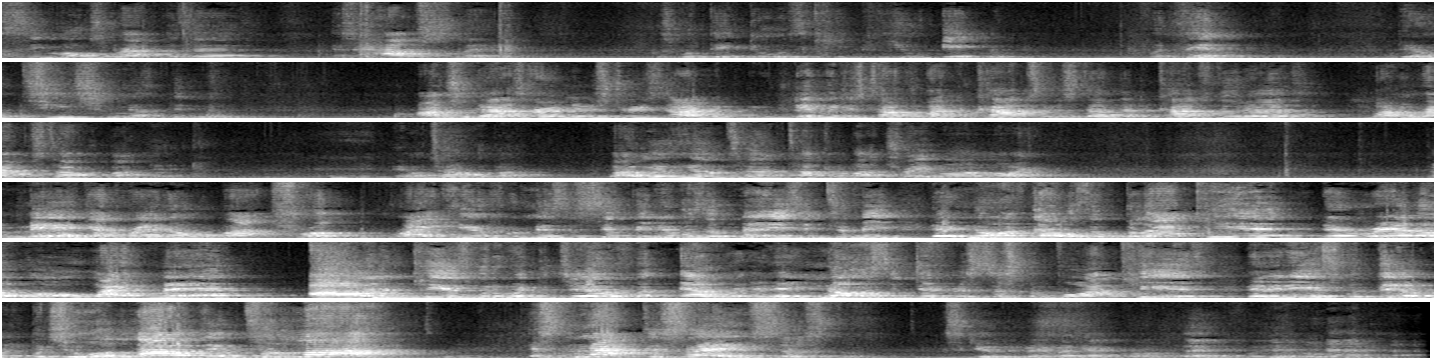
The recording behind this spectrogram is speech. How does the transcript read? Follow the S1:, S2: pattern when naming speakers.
S1: see most rappers as? House slaves. Because what they do is keep you ignorant. For them, they don't teach you nothing new. Aren't you guys hurting in the streets? Didn't we just talk about the cops and the stuff that the cops do to us? Why don't rappers talk about that? They don't talk about it. Why wouldn't we hear them talking about Trayvon Martin? A man got ran over by a truck right here from Mississippi, and it was amazing to me. They know if that was a black kid that ran over a white man, went to jail forever. And they know it's a different system for our kids than it is for them, but you allow them to lie. It's not the same system. Excuse me, man, I got crumbs. Thank you for your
